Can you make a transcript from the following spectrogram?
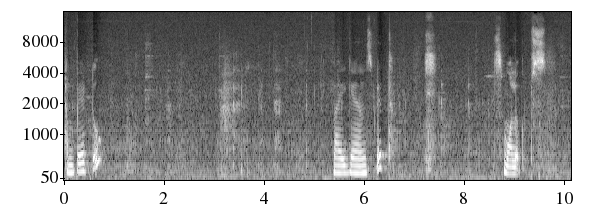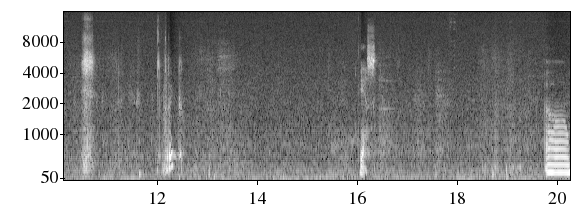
compared to ligands with smaller groups. Correct? Yes uh,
